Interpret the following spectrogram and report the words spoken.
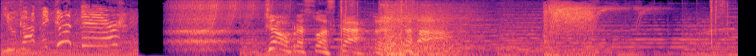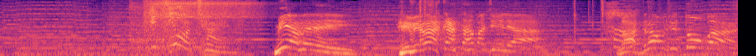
You got me good there. Tchau para suas cartas! It's your turn. Minha vez! Revelar a carta armadilha! Ladrão de tumbas!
